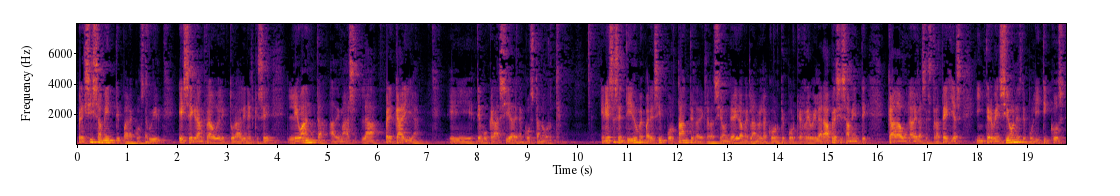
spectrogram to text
precisamente para construir ese gran fraude electoral en el que se levanta además la precaria eh, democracia de la costa norte. En ese sentido, me parece importante la declaración de Aida Merlano en la Corte porque revelará precisamente cada una de las estrategias, intervenciones de políticos,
